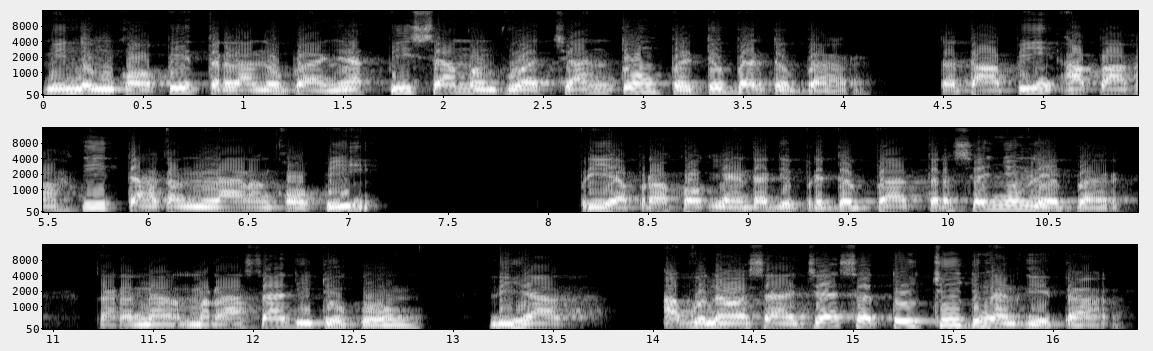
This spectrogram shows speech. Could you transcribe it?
Minum kopi terlalu banyak bisa membuat jantung berdebar-debar. Tetapi apakah kita akan melarang kopi? Pria perokok yang tadi berdebat tersenyum lebar karena merasa didukung. Lihat, Abu Nawas saja setuju dengan kita.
